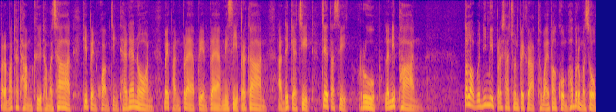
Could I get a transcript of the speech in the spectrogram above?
ปรมัตธรรมคือธรรมชาติที่เป็นความจริงแท้แน่นอน ไม่ผันแปรเปลี่ยนแปลงมี 4 ประการ อันได้แก่จิต เจตสิก รูป และนิพพาน ตลอดวันนี้มีประชาชนไปกราบถวายบังคมพระบรมศพ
